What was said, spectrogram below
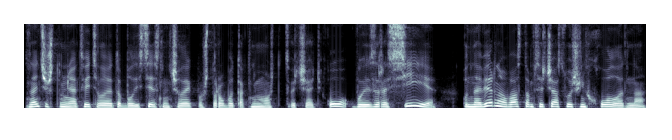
знаете, что мне ответила? Это был, естественно, человек, потому что робот так не может отвечать. О, вы из России? наверное, у вас там сейчас очень холодно.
